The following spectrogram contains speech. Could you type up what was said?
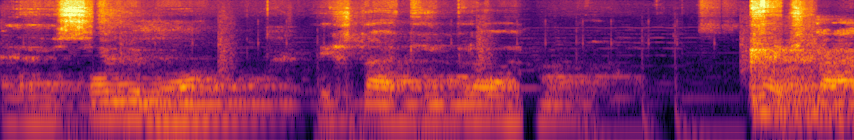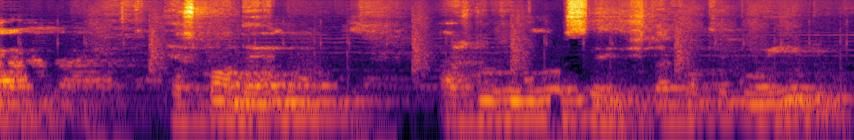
é sempre bom estar aqui para estar respondendo as dúvidas de vocês, estar contribuindo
